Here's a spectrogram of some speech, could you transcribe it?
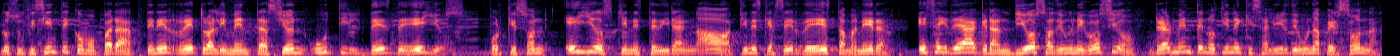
lo suficiente como para tener retroalimentación útil desde ellos, porque son ellos quienes te dirán, no, tienes que hacer de esta manera. Esa idea grandiosa de un negocio realmente no tiene que salir de una persona,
